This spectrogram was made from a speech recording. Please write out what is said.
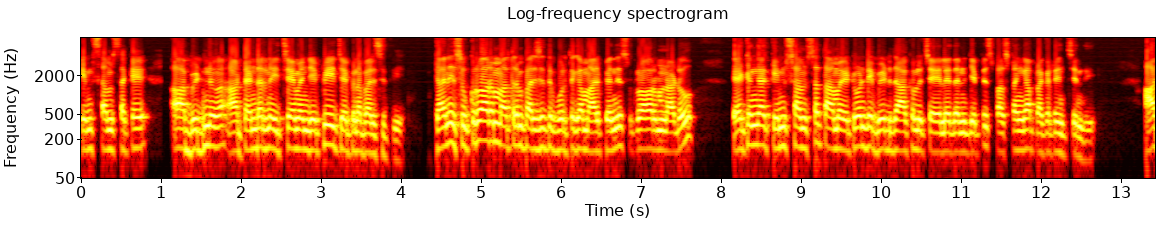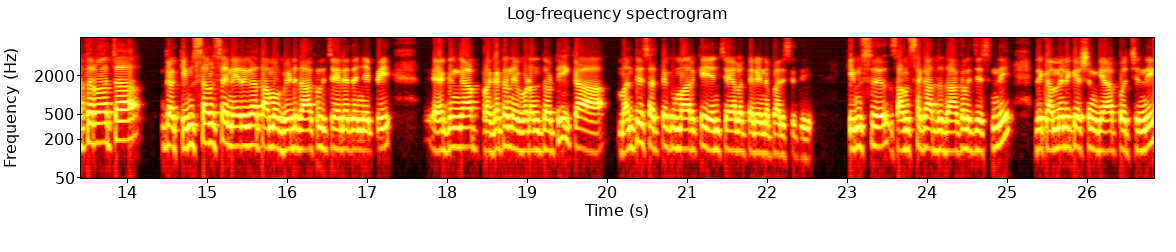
కిమ్స్ సంస్థకే ఆ బిడ్ను ఆ టెండర్ని ఇచ్చేయమని చెప్పి చెప్పిన పరిస్థితి. కానీ శుక్రవారం మాత్రం పరిస్థితి పూర్తిగా మారిపోయింది. శుక్రవారం నాడు ఏకంగా కిమ్స్ సంస్థ తాము ఎటువంటి బిడ్ దాఖలు చేయలేదని చెప్పి స్పష్టంగా ప్రకటించింది. ఆ తర్వాత ఇంకా కిమ్స్ సంస్థ నేరుగా తాము బిడ్ దాఖలు చేయలేదని చెప్పి ఏకంగా ప్రకటన ఇవ్వడంతో ఇక మంత్రి సత్యకుమార్కి ఏం చేయాలో తెలియని పరిస్థితి. కిమ్స్ సంస్థ కాదు దాఖలు చేసింది. ఇది కమ్యూనికేషన్ గ్యాప్ వచ్చింది.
